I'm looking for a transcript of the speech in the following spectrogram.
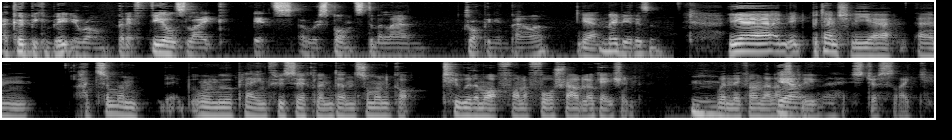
I could be completely wrong, but it feels like it's a response to Milan dropping in power. Yeah. Maybe it isn't. Yeah, it, potentially, yeah. Um, had someone, when we were playing through Circle Undone, someone got two of them off on a four shroud location when they found that last Yeah. clue. And it's just like,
